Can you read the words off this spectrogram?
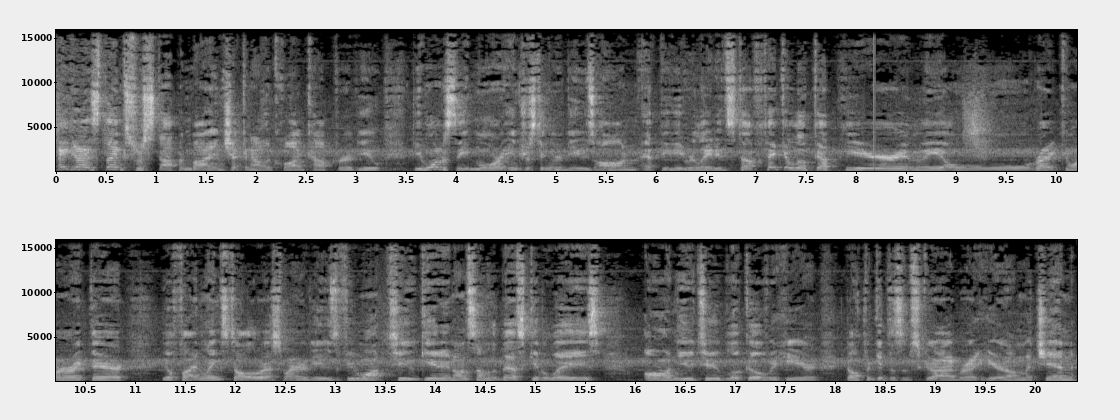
Hey guys, thanks for stopping by and checking out the quadcopter review. If you want to see more interesting reviews on FPV related stuff, take a look up here in the old right corner right there. You'll find links to all the rest of my reviews. If you want to get in on some of the best giveaways on YouTube, look over here. Don't forget to subscribe right here on my chin.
